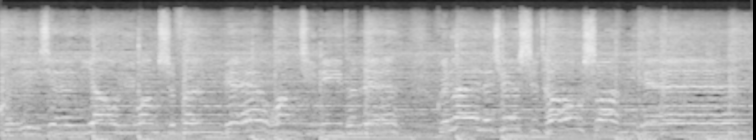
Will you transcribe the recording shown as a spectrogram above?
挥剑要与往事分别，忘记你的脸，归来来却是透双眼。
